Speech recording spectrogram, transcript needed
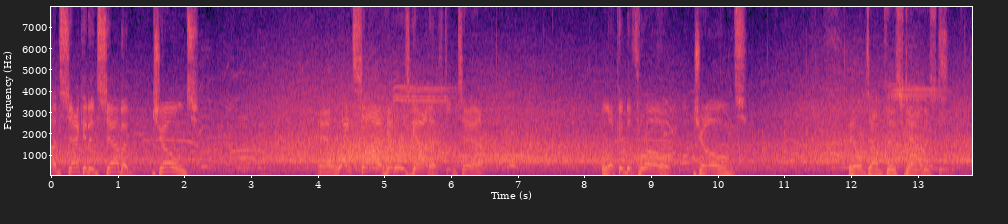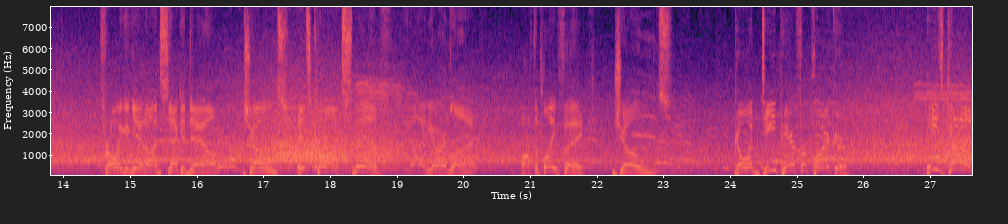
On second and seven, Jones. And right side, Hitler's got it. In 10. Looking to throw. Jones. He'll dump this down. Throwing again on second down. Jones. It's caught. Smith. Yard line. Off the play fake. Jones. Going deep here for Parker. He's got it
